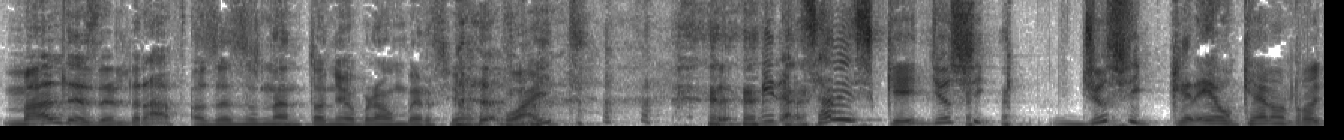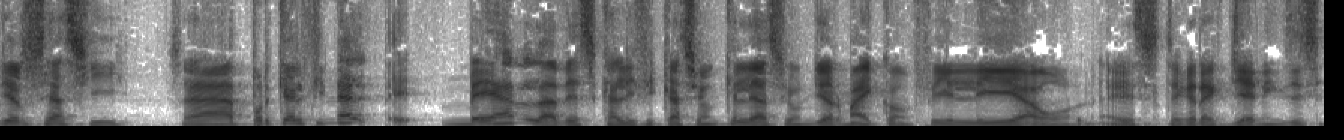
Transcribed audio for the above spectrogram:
mal desde el draft. O sea, eso es un Antonio Brown versión white. Mira, ¿sabes qué? Yo sí, yo sí creo que Aaron Rodgers sea así. O sea, porque al final, eh, vean la descalificación que le hace un Jermichael Philly a un este, Greg Jennings. Dice,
